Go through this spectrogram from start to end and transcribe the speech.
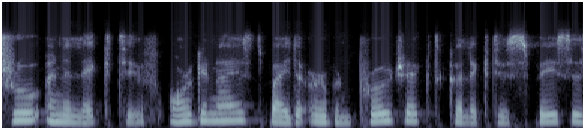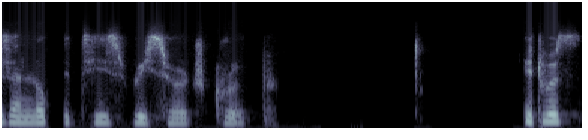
through an elective organized by the Urban Project Collective Spaces and Localities Research Group. It, was,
